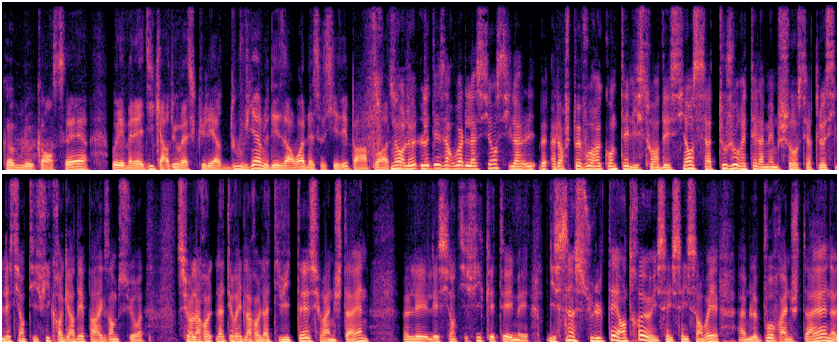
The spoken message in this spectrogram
comme le cancer ou les maladies cardiovasculaires? D'où vient le désarroi de la société par rapport à ça? Non, le, le, désarroi de la science, il a. Alors, je peux vous raconter l'histoire des sciences. Ça a toujours été la même chose. C'est-à-dire que le, les scientifiques, regardez par exemple sur sur la, théorie de la relativité, sur Einstein, les, scientifiques étaient, mais ils s'insultaient entre eux. Ils s'envoyaient. Le pauvre Einstein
